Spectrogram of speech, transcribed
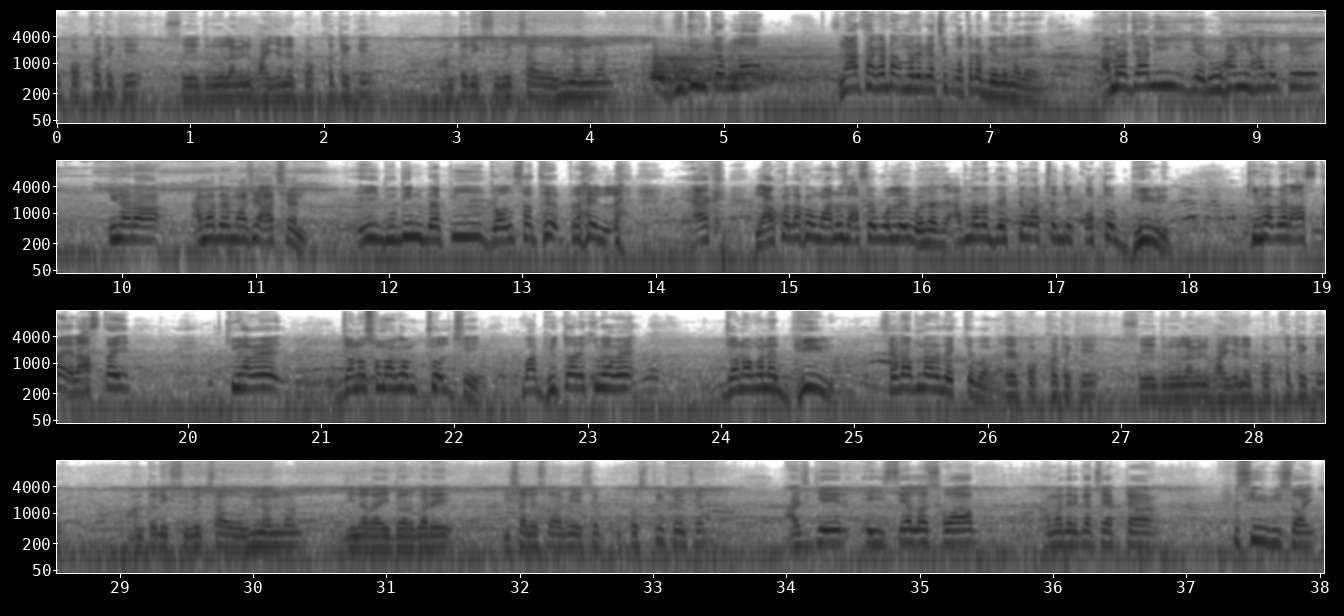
এর পক্ষ থেকে সৈয়দ রুহুল আমিন ভাইজানের পক্ষ থেকে আন্তরিক শুভেচ্ছা ও অভিনন্দন। হুজুর কেবলা, না থাকাটা আমাদের কাছে কতটা বেদনাদায়ক? আমরা জানি যে রুহানি হালতে ইনারা আমাদের মাঝে আছেন। এই দুদিন ব্যাপী জলসাতে প্রায় এক লাখো লাখো মানুষ আসে বললেই বোঝা যায়। আপনারা দেখতে পাচ্ছেন যে কত ভিড়। কীভাবে রাস্তায় রাস্তায় কীভাবে জনসমাগম চলছে বা ভিতরে কীভাবে জনগণের ভিড়, সেটা আপনারা দেখতে পাবেন। এর পক্ষ থেকে সৈয়দ রুহুল আমিন ভাইজানের পক্ষ থেকে আন্তরিক শুভেচ্ছা ও অভিনন্দন। যিনারা এই দরবারে ইশালে সোয়াবে এসে উপস্থিত হয়েছেন। আজকের এই ইশালা সোয়াব আমাদের কাছে একটা খুশির বিষয়,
